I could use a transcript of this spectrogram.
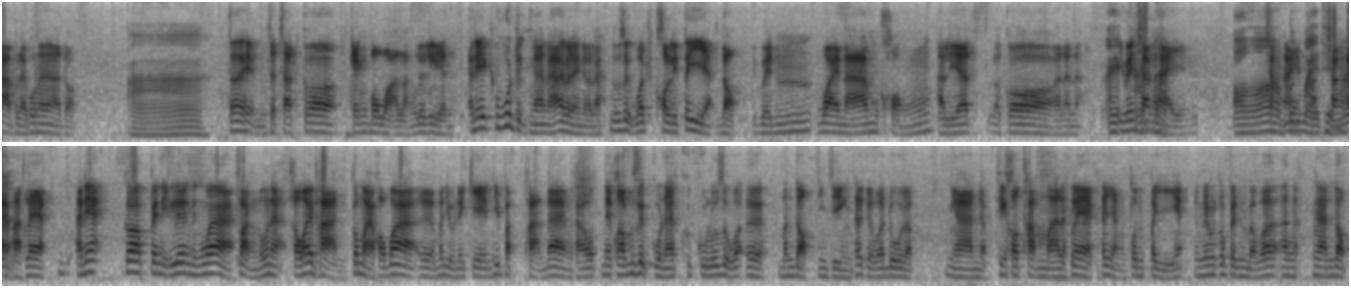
าพอะไรพวกนั้นน่ะดรอปอ่า ถ้าเห็นชัดๆก็แก๊งประวัติหลังเลิกเรียน อันนี้ก็พูดถึงงานอาร์ตไปเลยเดียวนะ รู้สึกว่าคุณภาพอะดรอปอีเวนต์ว่ายน้ำของอาเลียสแล้วก็อันนั้นอะไอ้อีเวนต์ช่างไห่ อ๋อช่างไห่มึงหมายถึงช่างไห่ว่าพาร์ทแรก อันเนี้ยก็เป็นอีกเรื่องหนึ่งว่าฝั่งนู้นอะเขาให้ผ่านก็หมายความว่าเออมันอยู่ในเกณฑ์ที่แบบผ่านได้ของเขาในความรู้สึกกูนะคือกูรู้สึกว่าเออมันดรอปจริงๆ ถ้าเกิดว่าดูแบบงานแบบที่เขาทำมาแรกๆถ้าอย่างต้นปีเงี้ยอันนี้มันก็เป็นแบบว่างานดรอป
